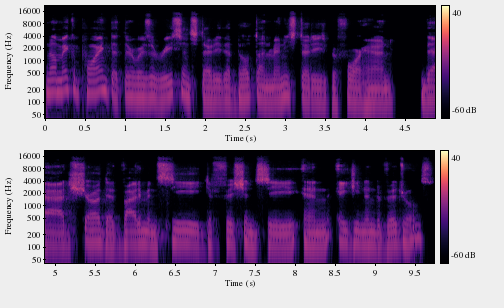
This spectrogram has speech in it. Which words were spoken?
And I'll make a point that there was a recent study that built on many studies beforehand that showed that vitamin C deficiency in aging individuals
